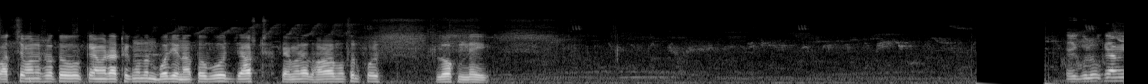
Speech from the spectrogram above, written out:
বাচ্চা মানুষ অত ক্যামেরা ঠিক মতন বোঝে না, তবুও জাস্ট ক্যামেরা ধরার মতন লোক নেই। এগুলোকে আমি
